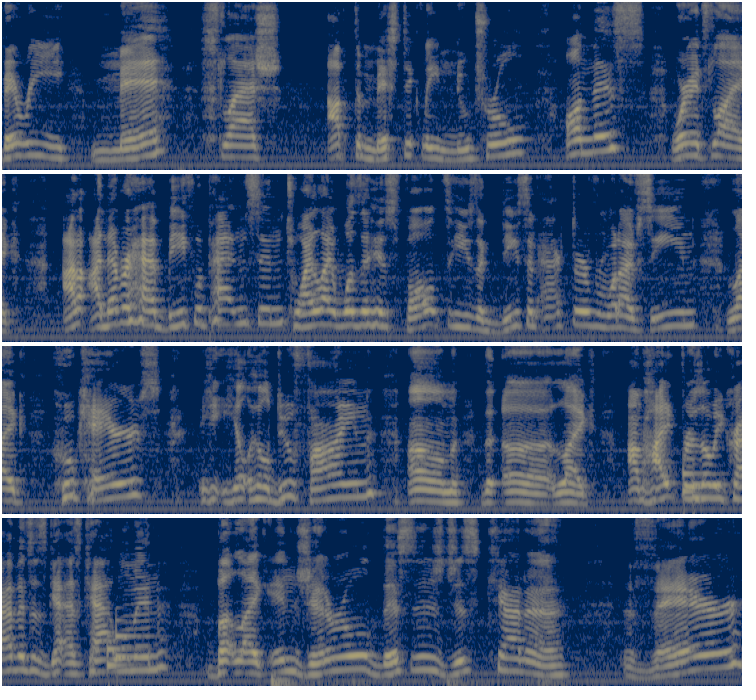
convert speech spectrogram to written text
very meh slash optimistically neutral on this where it's like I, I never have beef with Pattinson. Twilight wasn't his fault. He's a decent actor from what I've seen. Like, who cares? He, he'll he'll do fine. Um, the uh, like I'm hyped for um, Zoe Kravitz as as Catwoman, but like in general, this is just kind of there.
